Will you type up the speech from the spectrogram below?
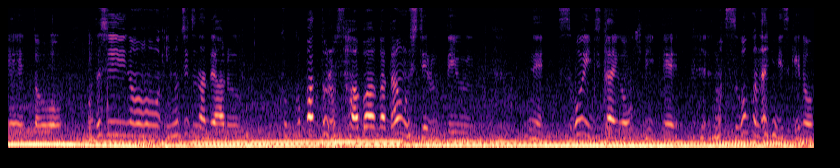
えーと、私の命綱であるクックパッドのサーバーがダウンしてるっていうねすごい事態が起きていて ま、すごくないんですけど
